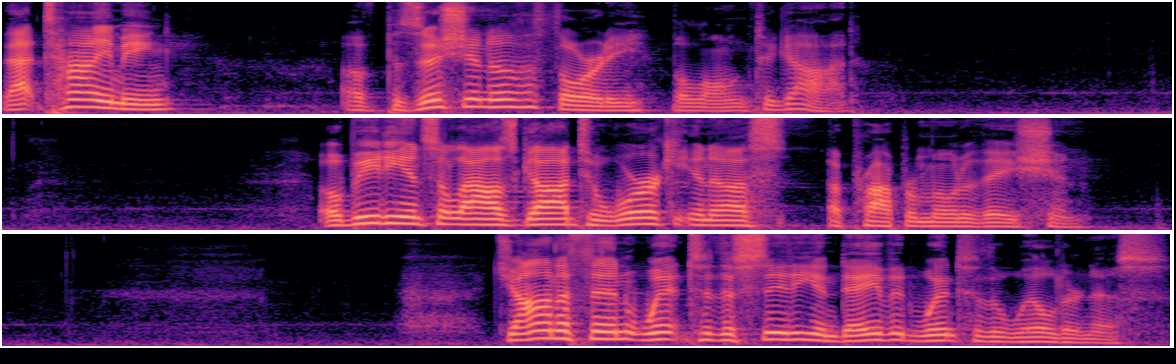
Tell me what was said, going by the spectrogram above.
that timing of position of authority belonged to God. Obedience allows God to work in us a proper motivation. Jonathan went to the city and David went to the wilderness.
